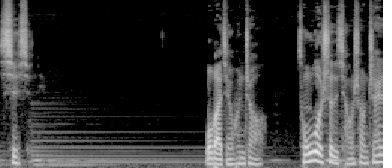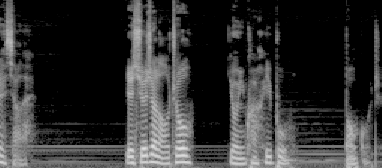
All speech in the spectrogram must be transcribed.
谢谢你。”我把结婚照从卧室的墙上摘了下来，也学着老周用一块黑布包裹着。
